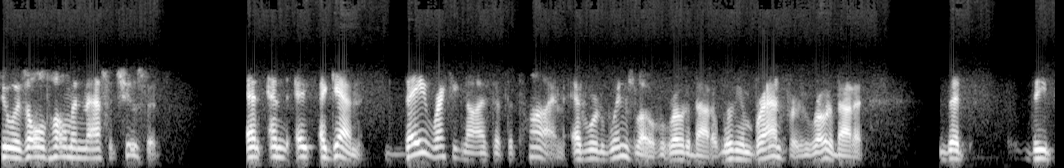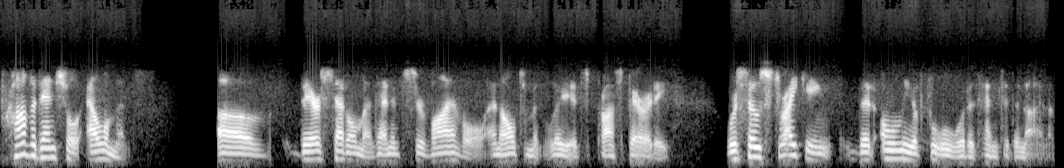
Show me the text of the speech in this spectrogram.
to his old home in Massachusetts. And, and again, they recognized at the time, Edward Winslow, who wrote about it, William Bradford, who wrote about it, that the providential elements of their settlement and its survival and ultimately its prosperity were so striking that only a fool would attempt to deny them.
